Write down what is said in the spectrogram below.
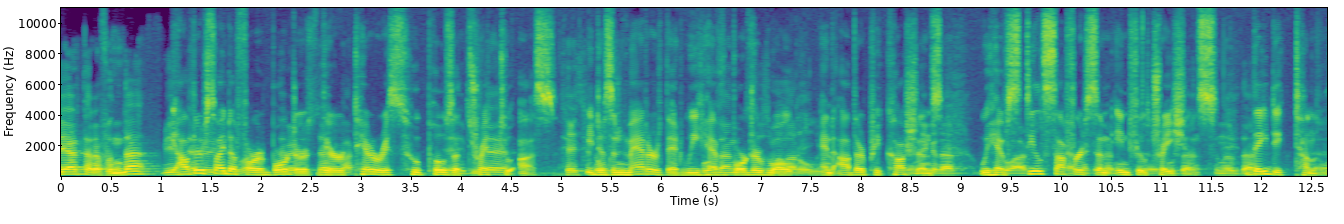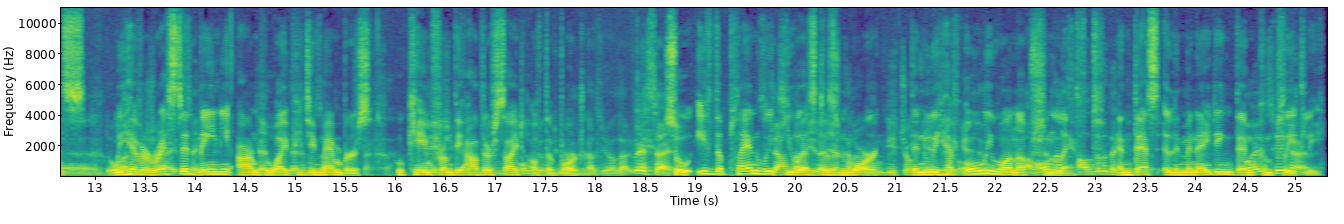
diğer tarafında bir The other side of our border, there are terrorists who pose a threat to us. It doesn't matter that we have border wall and other precautions. We have still suffered some infiltrations. They dig tunnels. We have arrested many armed YPG members who came from the other side of the border. So if the plan with US doesn't work, then we have only one option left, and that's eliminating them completely.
